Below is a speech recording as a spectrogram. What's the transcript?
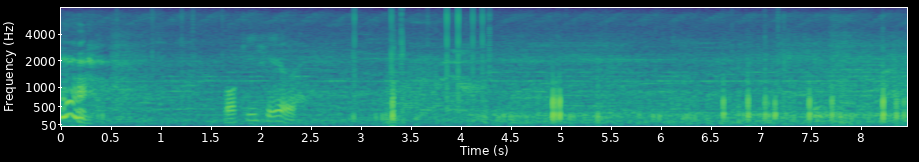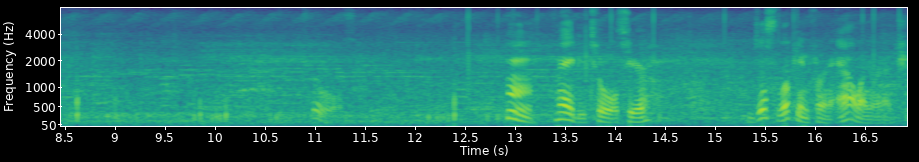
hmm. Looky here. Tools. Hmm, maybe tools here. I'm just looking for an Allen wrench.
